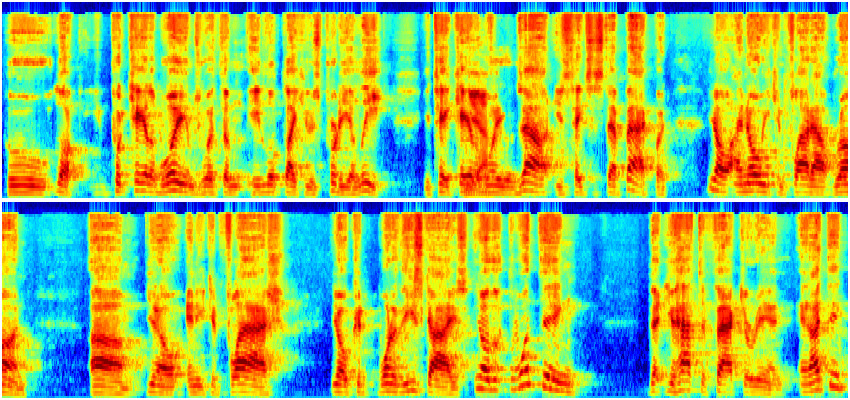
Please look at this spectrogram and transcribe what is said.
who look, you put Caleb Williams with him, he looked like he was pretty elite. You take Caleb yeah. Williams out, he takes a step back, but you know, I know he can flat out run, um, you know, and he could flash. You know, could one of these guys, you know, the, the one thing that you have to factor in, and I think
